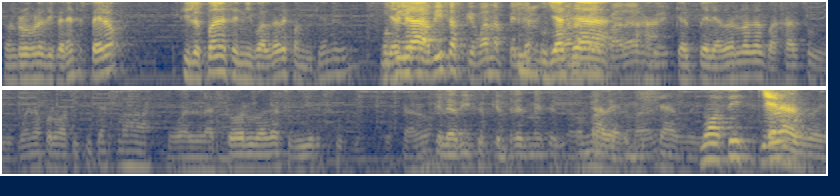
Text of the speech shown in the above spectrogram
Son rubros diferentes, pero si los pones en igualdad de condiciones, güey, O ya si les avisas que van a pelear, pues ya se van a sea preparar, ajá, güey. que al peleador lo hagas bajar su buena forma física Ajá. o al actor lo hagas subir su estado. Que le avises que en tres meses se va a Una vergüenza, güey. No, sí, Quieras, pero- güey.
